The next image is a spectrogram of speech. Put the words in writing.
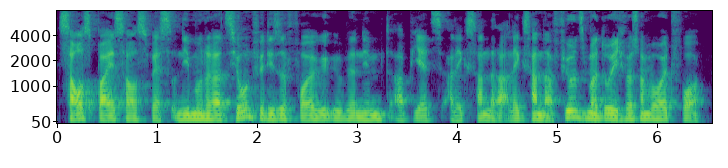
South by Southwest und die Moderation für diese Folge übernimmt ab jetzt Alexandra. Alexandra, führ uns mal durch, was haben wir heute vor?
